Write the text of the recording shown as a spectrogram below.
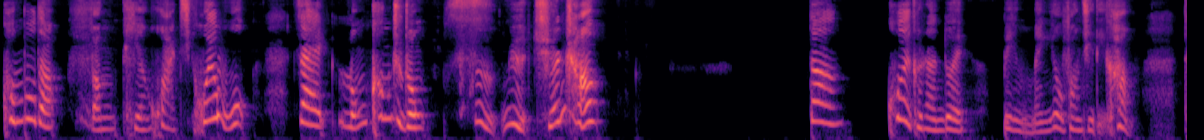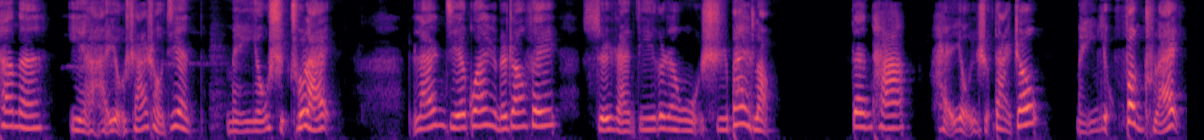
恐怖的方天画戟挥舞，在龙坑之中肆虐全场。但 Quick 战队。并没有放弃抵抗，他们也还有杀手锏没有使出来。拦截关羽的张飞虽然第一个任务失败了，但他还有一手大招没有放出来。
